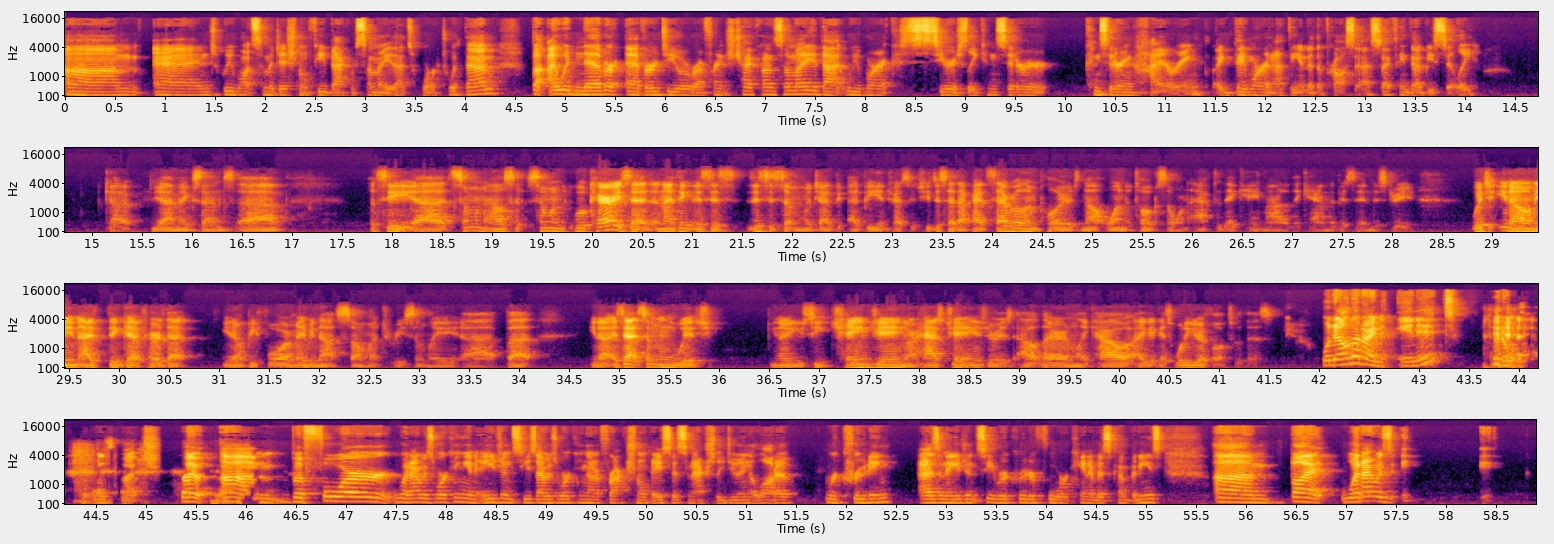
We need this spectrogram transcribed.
um, and we want some additional feedback of somebody that's worked with them. But I would never ever do a reference check on somebody that we weren't seriously consider considering hiring. Like they weren't at the end of the process. I think that'd be silly. Got it. Yeah, makes sense. Uh, let's see. Uh, someone else. Someone. Well, Carrie said, and I think this is this is something which I'd be, I'd be interested. She just said, I've had several employers not want to talk to someone after they came out of the cannabis industry, which you know, I mean, I think I've heard that you know before, maybe not so much recently, uh, but you know, is that something which you know you see changing or has changed or is out there, and like how? I guess what are your thoughts with this? Well, now that I'm in it I don't as much. But um, before, when I was working in agencies, I was working on a fractional basis and actually doing a lot of recruiting as an agency recruiter for cannabis companies. Um, but when I was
